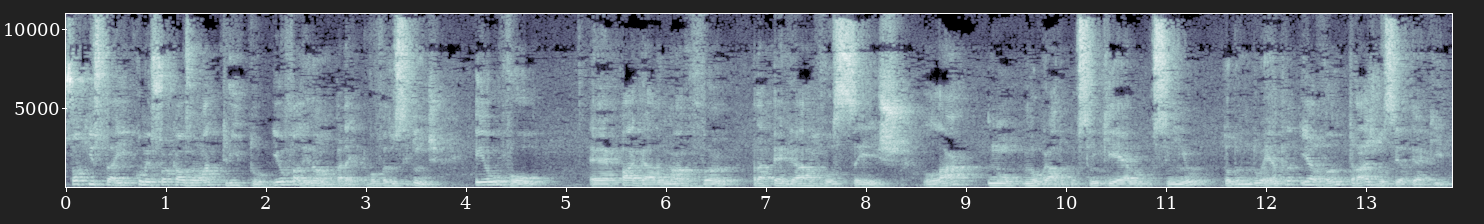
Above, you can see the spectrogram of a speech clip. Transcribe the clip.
Só que isso daí começou a causar um atrito. E eu falei: não, peraí, eu vou fazer o seguinte: eu vou é, pagar uma van para pegar vocês lá no, lugar do cursinho, que era o cursinho, todo mundo entra, e a van traz você até aqui.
